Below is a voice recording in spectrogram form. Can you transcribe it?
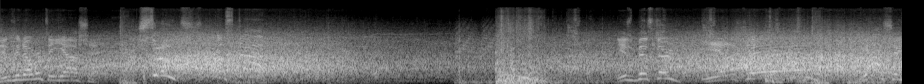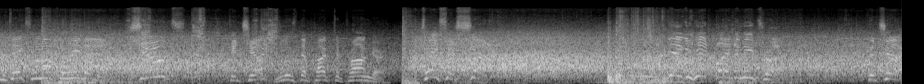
sends it over to Yashin. Shoots. A stop. Isbister. Yashin. Yashin takes one off the rebound. Shoots. Tkachuk moves the puck to Pronger. Takes a shot. Big hit by Demitra. Tkachuk.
